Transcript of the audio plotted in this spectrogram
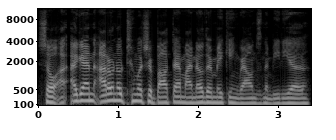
So I- again, I don't know too much about them. I know they're making rounds in the media.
